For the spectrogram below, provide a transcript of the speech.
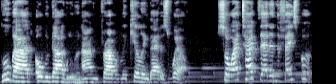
Gubad Obudaglu, and I'm probably killing that as well. So I typed that into Facebook.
